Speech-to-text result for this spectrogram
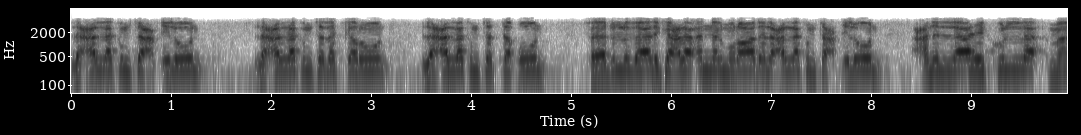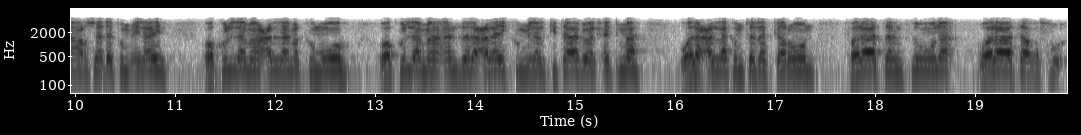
لعلكم تعقلون لعلكم تذكرون لعلكم تتقون. فيدل ذلك على أن المراد لعلكم تعقلون عن الله كل ما أرشدكم إليه وكل ما علمكموه وكل ما أنزل عليكم من الكتاب والحكمة ولعلكم تذكرون. فلا تنسون ولا تغف-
